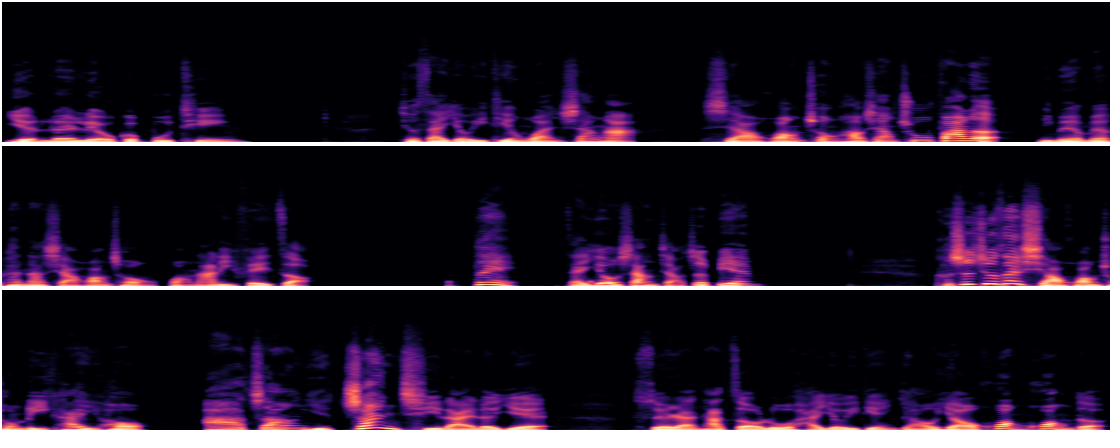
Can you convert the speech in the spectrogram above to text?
眼泪流个不停。就在有一天晚上啊，小蝗虫好像出发了。你们有没有看到小蝗虫往哪里飞走？对，在右上角这边。可是就在小蝗虫离开以后，阿张也站起来了耶。虽然他走路还有一点摇摇晃晃的，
